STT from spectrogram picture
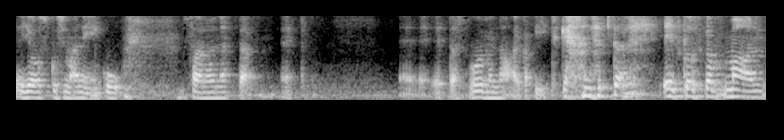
Ja joskus mä niin kuin sanoin, että, että, että tässä voi mennä aika pitkään. Että, että koska mä oon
